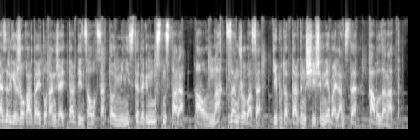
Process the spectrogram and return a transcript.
әзірге жоғарыда айтылған жайттар денсаулық сақтау министрлігінің ұсыныстары ал нақты заң жобасы депутаттардың шешіміне байланысты қабылданады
